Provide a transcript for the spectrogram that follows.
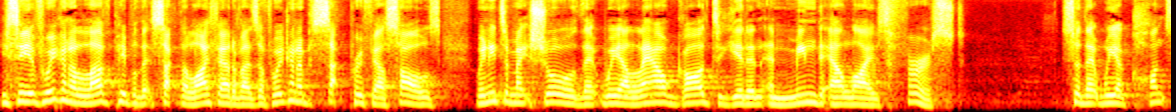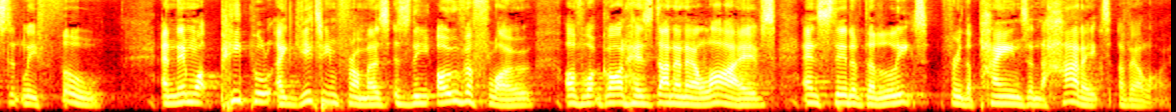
You see, if we're going to love people that suck the life out of us, if we're going to suck proof our souls, we need to make sure that we allow God to get in and mend our lives first so that we are constantly full. And then what people are getting from us is the overflow of what God has done in our lives instead of the leaks through the pains and the heartaches of our life.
